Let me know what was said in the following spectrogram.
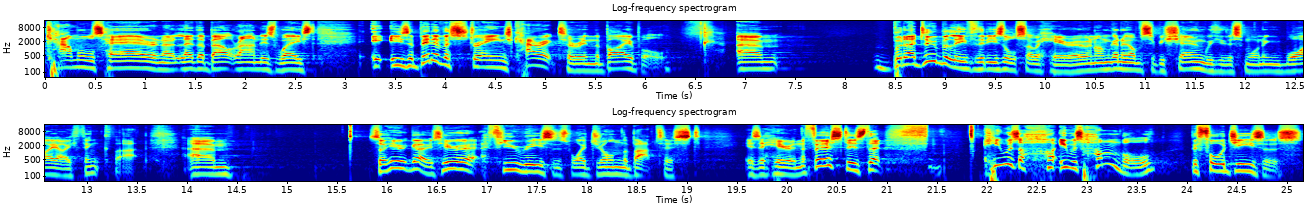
camel's hair and a leather belt around his waist he's a bit of a strange character in the Bible. Um, but I do believe that he's also a hero, and I'm going to obviously be sharing with you this morning why I think that. Um, so here it goes. Here are a few reasons why John the Baptist is a hero. And the first is that he was, a, he was humble before Jesus.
